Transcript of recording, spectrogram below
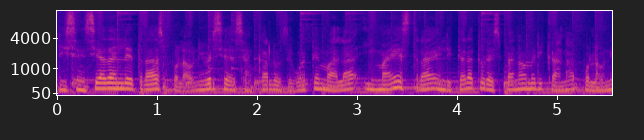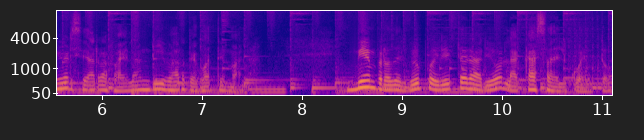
licenciada en letras por la Universidad de San Carlos de Guatemala y maestra en literatura hispanoamericana por la Universidad Rafael Andívar de Guatemala. Miembro del grupo literario La Casa del Cuento.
